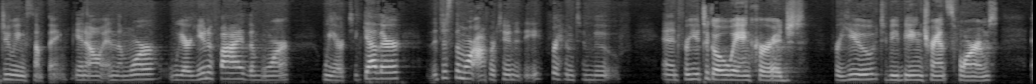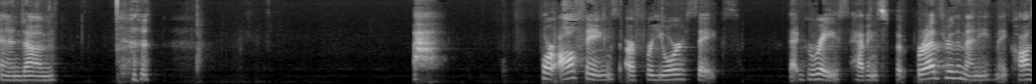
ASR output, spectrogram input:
doing something, you know, and the more we are unified, the more we are together, just the more opportunity for him to move and for you to go away encouraged, for you to be being transformed. And um, for all things are for your sakes, that grace, having spread through the many, may cause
